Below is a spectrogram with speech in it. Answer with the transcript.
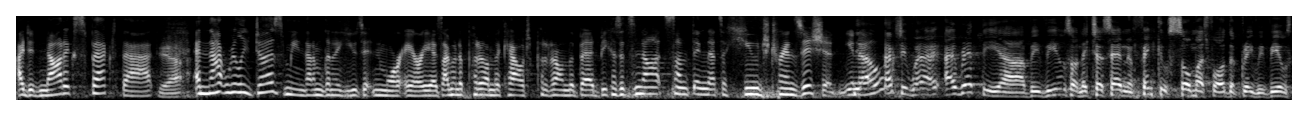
I did not expect that. Yeah. And that really does mean that I'm going to use it in more areas. I'm going to put it on the couch, put it on the bed because it's not something that's a huge transition, you know? Actually, I, I read the uh, reviews on HSN, and thank you so much for all the great reviews.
